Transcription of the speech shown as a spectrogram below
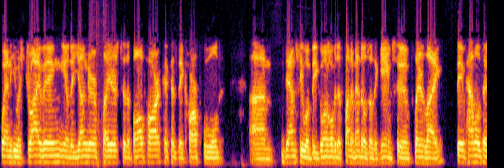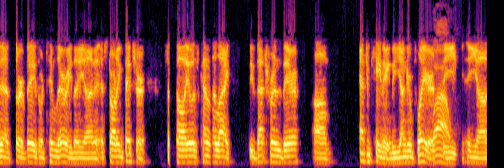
when he was driving you know the younger players to the ballpark because they carpooled. Um, Dempsey would be going over the fundamentals of the game to players like Dave Hamilton at third base or Tim Leary, the uh, starting pitcher. So it was kind of like the veterans there um, educating the younger players, wow. the, the uh,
